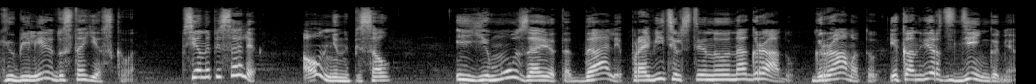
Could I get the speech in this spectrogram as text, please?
к юбилею Достоевского. Все написали, а он не написал и ему за это дали правительственную награду, грамоту и конверт с деньгами.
